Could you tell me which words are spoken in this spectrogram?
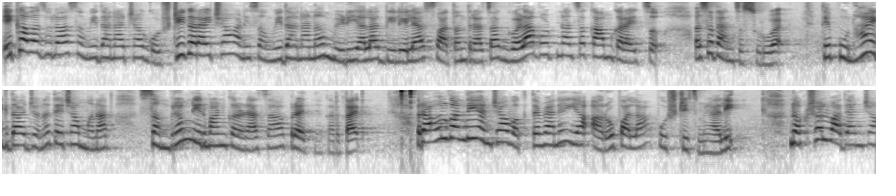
एका बाजूला संविधानाच्या गोष्टी करायच्या आणि संविधानानं मीडियाला दिलेल्या स्वातंत्र्याचा गळा घोटण्याचं काम करायचं असं त्यांचं सुरू आहे. ते पुन्हा एकदा जनतेच्या मनात संभ्रम निर्माण करण्याचा प्रयत्न करतायत. राहुल गांधी यांच्या वक्तव्याने या आरोपाला पुष्टीच मिळाली. नक्षलवाद्यांच्या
